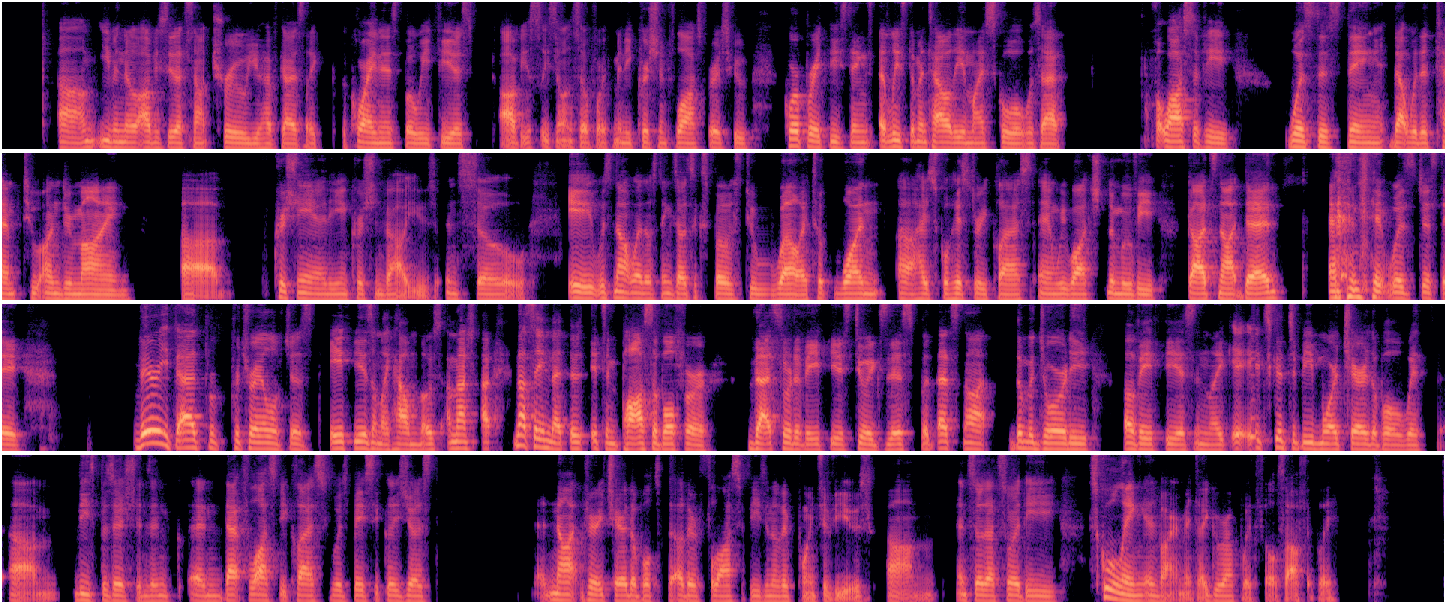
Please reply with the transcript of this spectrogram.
um, even though obviously that's not true, you have guys like Aquinas, Boethius, obviously so on and so forth, many Christian philosophers who incorporate these things. At least the mentality in my school was that philosophy was this thing that would attempt to undermine uh, Christianity and Christian values. And so it was not one of those things I was exposed to well. I took one uh, high school history class and we watched the movie God's Not Dead and it was just a very bad portrayal of just atheism like how most i'm not i'm not saying that it's impossible for that sort of atheist to exist but that's not the majority of atheists and like it, it's good to be more charitable with um, these positions and and that philosophy class was basically just not very charitable to other philosophies and other points of views um, and so that's sort of the schooling environment i grew up with philosophically.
